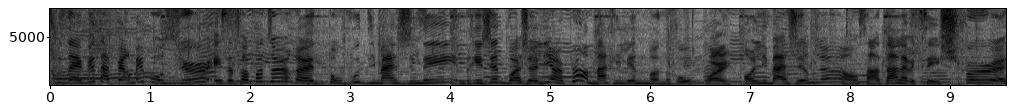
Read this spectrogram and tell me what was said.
je vous invite à fermer vos yeux et ce sera pas dur euh, pour vous d'imaginer Brigitte Boisjoli un peu en Marilyn Monroe. Ouais. On l'imagine, là, on s'entend là, avec ses cheveux euh,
